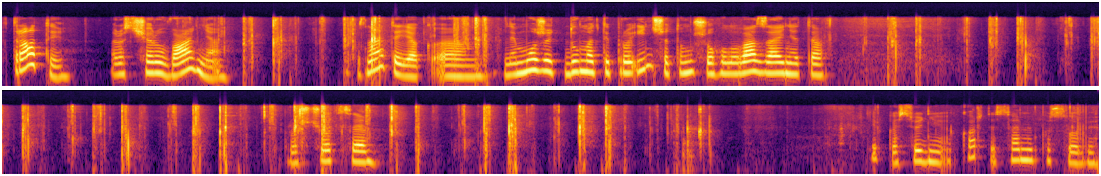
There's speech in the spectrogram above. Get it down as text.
втрати, розчарування. Знаєте, як не можуть думати про інше, тому що голова зайнята. Про що це? Тільки сьогодні карти самі по собі.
